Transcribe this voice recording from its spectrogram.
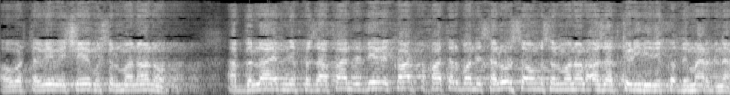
او ورته وی چې مسلمانانو عبد الله ابن حذافه د دې کار په خاطر باندې څلور سوه مسلمانان آزاد کړي دي د مرګ نه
